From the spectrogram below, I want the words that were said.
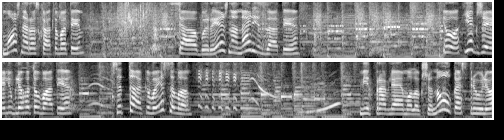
Можна розкатувати та обережно нарізати. Ох, як же я люблю готувати. Це так весело. Відправляємо локшину у кастрюлю.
